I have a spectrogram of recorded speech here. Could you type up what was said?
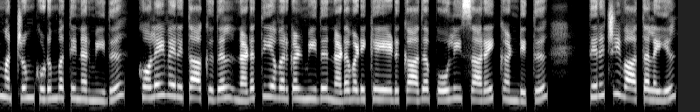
மற்றும் குடும்பத்தினர் மீது கொலை வெறித்தாக்குதல் நடத்தியவர்கள் மீது நடவடிக்கை எடுக்காத போலீசாரை கண்டித்து திருச்சி வாத்தலையில்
